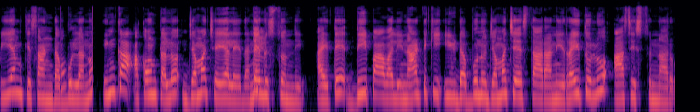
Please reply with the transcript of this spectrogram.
పీఎం కిసాన్ డబ్బులను ఇంకా అకౌంట్లలో జమ చేయలేదని తెలుస్తుంది. అయితే దీపావళి నాటికి ఈ డబ్బును జమ చేస్తారని రైతులు ఆశిస్తున్నారు.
